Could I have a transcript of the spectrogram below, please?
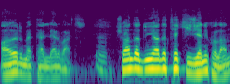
ağır metaller vardır. Evet. Şu anda dünyada tek hijyenik olan,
